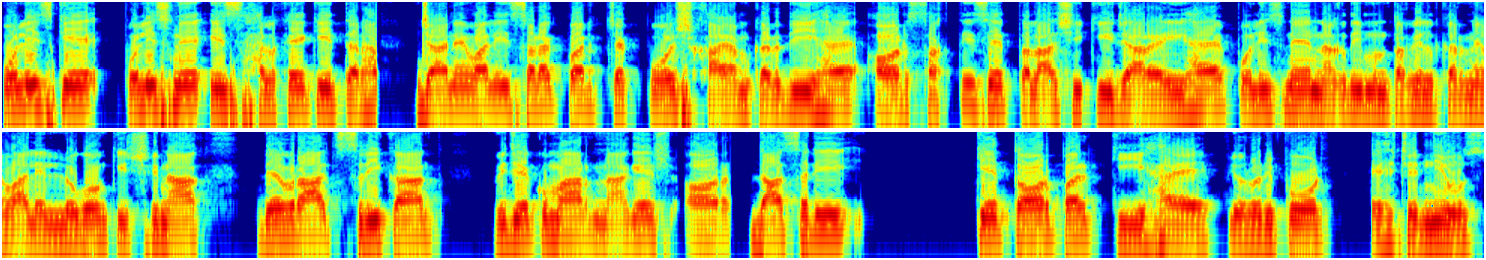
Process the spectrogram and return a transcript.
पुलिस के पुलिस ने इस हलके की तरह जाने वाली सड़क पर चेक पोस्ट कायम कर दी है और सख्ती से तलाशी की जा रही है। पुलिस ने नकदी मुंतकिल करने वाले लोगों की शिनाख्त देवराज श्रीकांत, विजय कुमार नागेश और दासरी के तौर पर की है। Bureau report HN News.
